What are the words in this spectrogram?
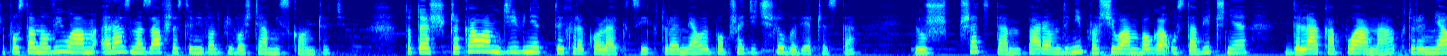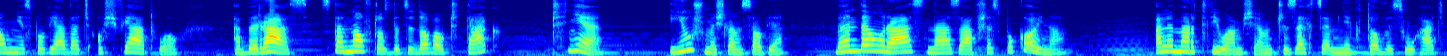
że postanowiłam raz na zawsze z tymi wątpliwościami skończyć. To też czekałam dziwnie tych rekolekcji, które miały poprzedzić śluby wieczyste. Już przedtem parę dni prosiłam Boga ustawicznie dla kapłana, który miał mnie spowiadać o światło, aby raz stanowczo zdecydował, czy tak, czy nie. I już myślę sobie, będę raz na zawsze spokojna. Ale martwiłam się, czy zechce mnie kto wysłuchać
